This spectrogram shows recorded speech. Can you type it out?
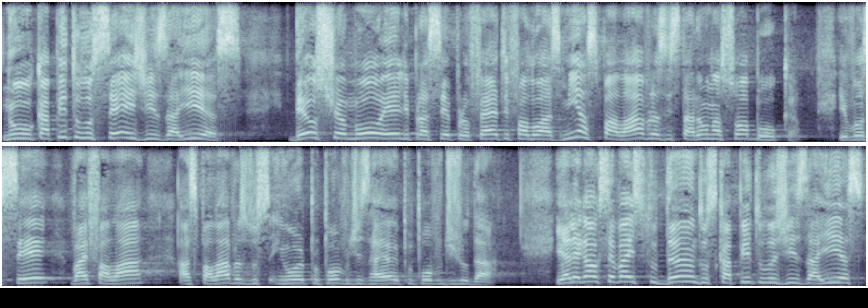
no capítulo 6 de Isaías, Deus chamou ele para ser profeta e falou: As minhas palavras estarão na sua boca, e você vai falar as palavras do Senhor para o povo de Israel e para o povo de Judá. E é legal que você vai estudando os capítulos de Isaías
